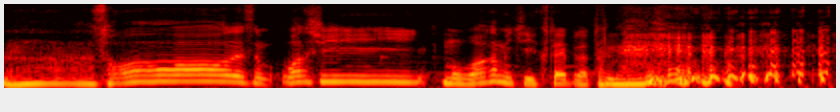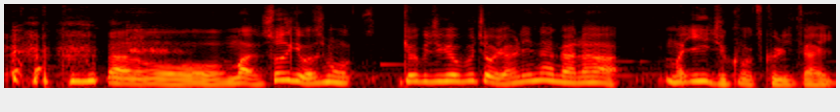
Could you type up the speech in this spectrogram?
うんそうですね。私もう我が道行くタイプだったんで あのまあ正直私も教育事業部長をやりながら、まあ、いい塾を作りたい。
